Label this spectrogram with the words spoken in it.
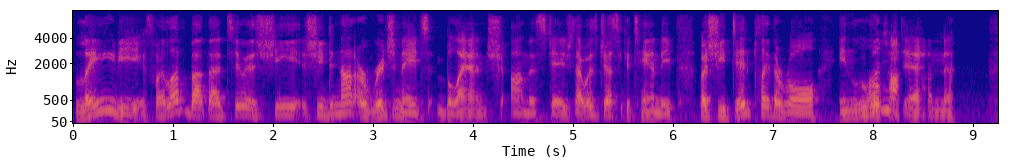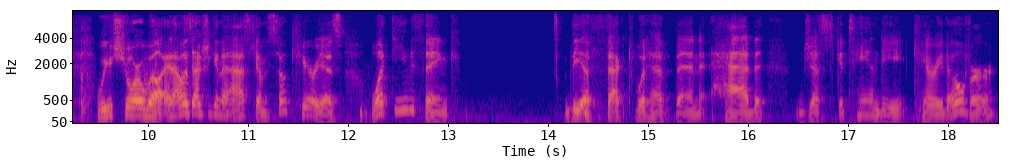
lady. So what I love about that too is she she did not originate Blanche on the stage. That was Jessica Tandy, but she did play the role in We will talk about London. We sure will. And I was actually going to ask you. I'm so curious. What do you think the effect would have been had Jessica Tandy carried over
